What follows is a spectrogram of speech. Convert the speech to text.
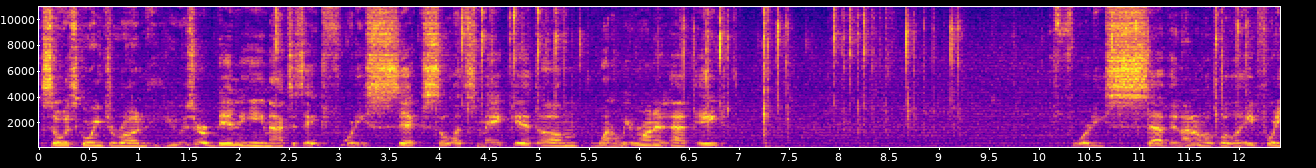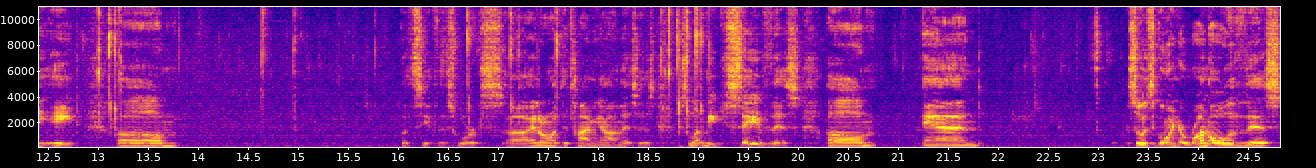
so it's going to run user bin emacs. It's 846 so let's make it um, why don't we run it at 8 847. I don't know, well, 848. Um, let's see if this works. Uh, I don't know what the timing on this is. So let me save this. Um, and so it's going to run all of this.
